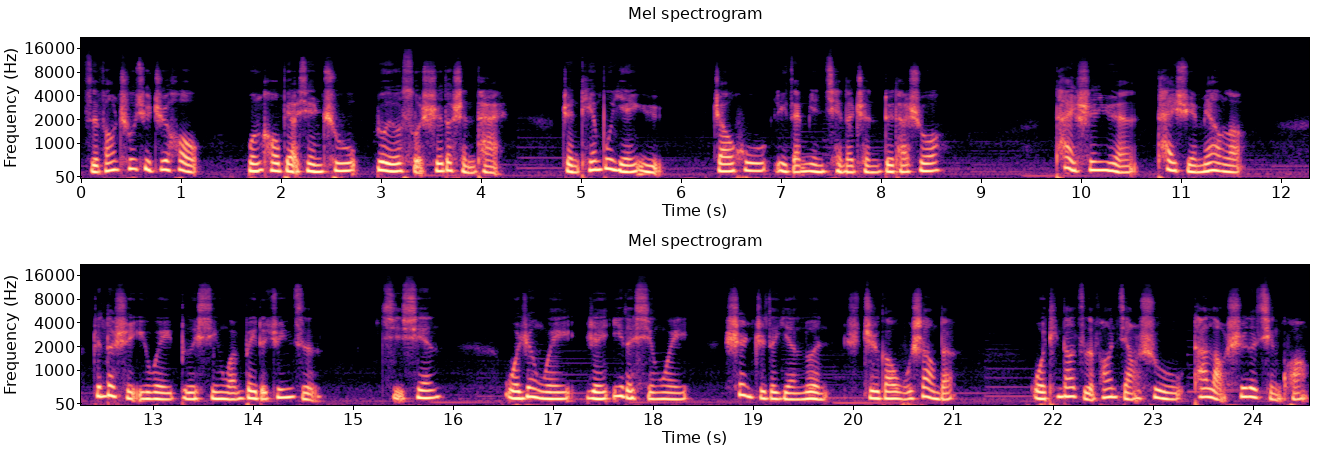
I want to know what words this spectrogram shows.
子方出去之后，文侯表现出若有所失的神态，整天不言语，招呼立在面前的臣对他说：“太深远，太玄妙了，真的是一位德行完备的君子。起先，我认为仁义的行为。”圣旨的言论是至高无上的。我听到子方讲述他老师的情况，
